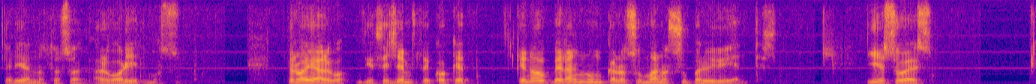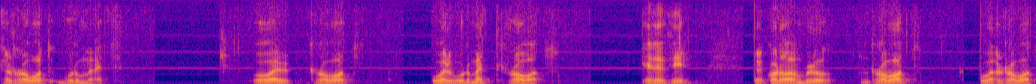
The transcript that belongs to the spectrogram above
Serían nuestros algoritmos. Pero hay algo, dice James de Coquet, que no verán nunca los humanos supervivientes. Y eso es el robot gourmet o el robot o el Gourmet Robot, es decir, el Cordón Blue Robot o el Robot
